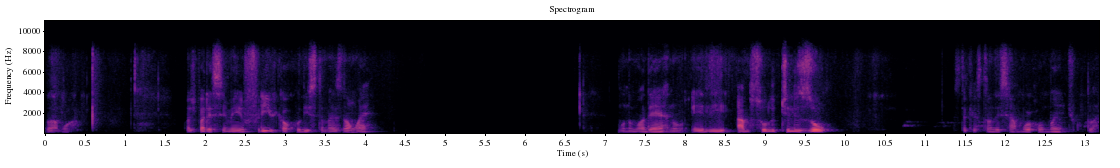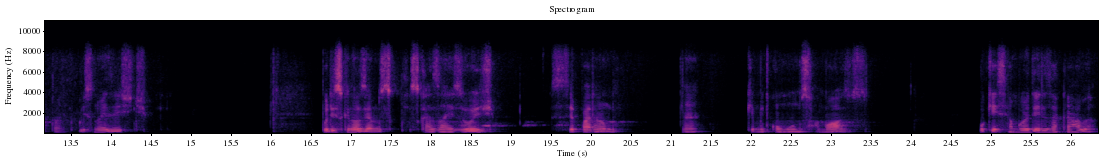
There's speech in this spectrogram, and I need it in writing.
do amor. Pode parecer meio frio e calculista, mas não é. O mundo moderno, ele absolutilizou essa questão desse amor romântico, platônico. Isso não existe. Por isso que nós vemos os casais hoje se separando, né? Que é muito comum nos famosos, porque esse amor deles acaba.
